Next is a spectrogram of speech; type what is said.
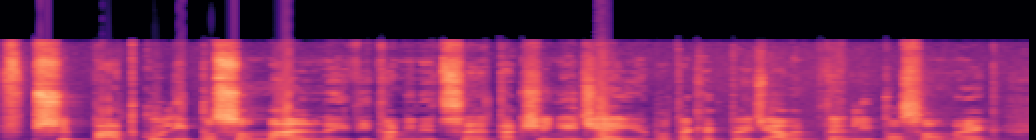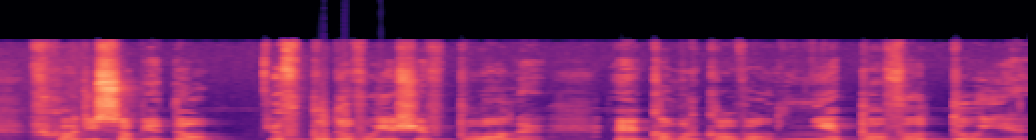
W przypadku liposomalnej witaminy C tak się nie dzieje, bo tak jak powiedziałem, ten liposomek wchodzi sobie do, wbudowuje się w błonę e, komórkową, nie powoduje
